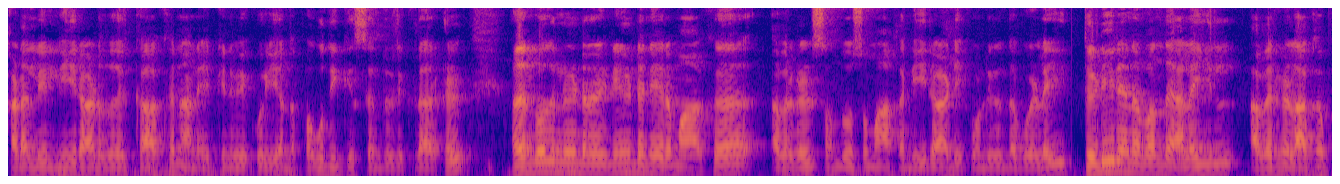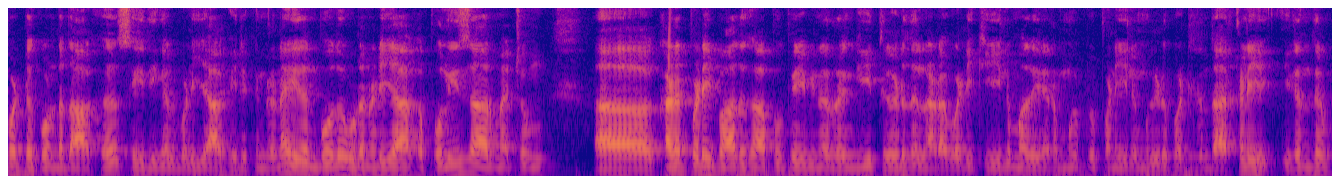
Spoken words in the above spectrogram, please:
கடலில் நீராடுவதற்காக நான் ஏற்கனவே கூறிய அந்த பகுதிக்கு சென்றிருக்கிறார்கள். அதன்போது நீண்ட நீண்ட நேரமாக அவர்கள் சந்தோஷமாக நீராடி கொண்டிருந்த வேளை திடீரென வந்த அலையில் அவர்கள் அகப்பட்டு கொண்டதாக செய்திகள் வெளியாகி இருக்கின்றன. இதன்போது உடனடியாக போலீசார் மற்றும் கடற்படை பாதுகாப்பு பிரிவினர் இறங்கி தேடுதல் நடவடிக்கையிலும் அதன் மீட்பு பணியிலும் ஈடுபட்டிருந்தார்கள். இருந்தும்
